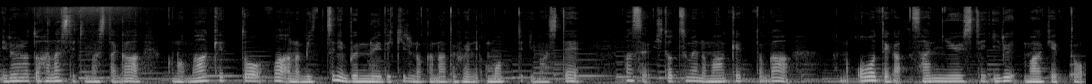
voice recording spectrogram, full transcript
いろいろと話してきましたがこのマーケットはあの3つに分類できるのかなというふうに思っていましてまず1つ目のマーケットがあの大手が参入しているマーケット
